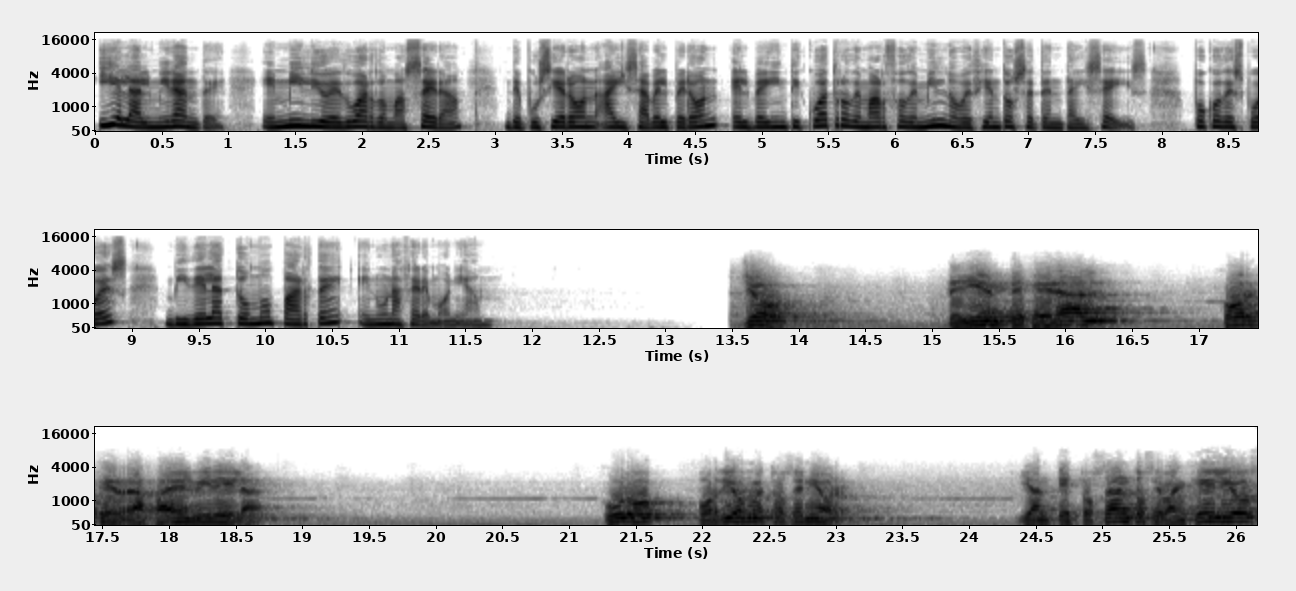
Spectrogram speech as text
y el almirante Emilio Eduardo Masera, depusieron a Isabel Perón el 24 de marzo de 1976. Poco después, Videla tomó parte en una ceremonia. Yo, teniente general Jorge Rafael Videla, Juro por Dios nuestro Señor y ante estos santos evangelios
